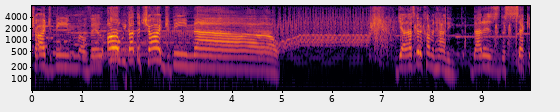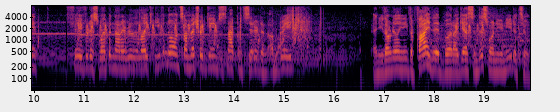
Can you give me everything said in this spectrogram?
Charge beam available. Oh, we got the charge beam now! Yeah, that's gonna come in handy. That is the second favoriteest weapon that I really like, even though in some Metroid games it's not considered an upgrade. And you don't really need to find it, but I guess in this one you needed to.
